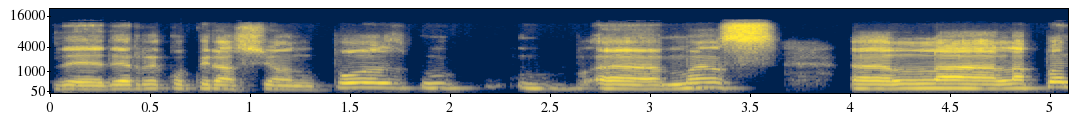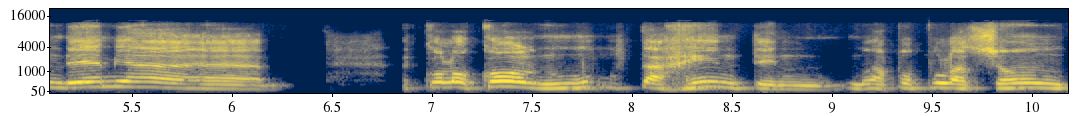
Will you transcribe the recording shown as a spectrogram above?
de, de recuperação. Uh, mas uh, a pandemia uh, colocou muita gente, a população,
